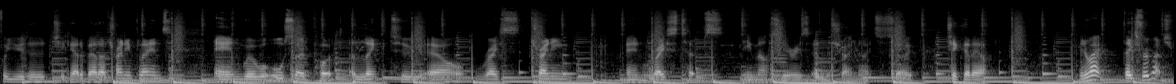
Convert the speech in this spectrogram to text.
for you to check out about our training plans, and we will also put a link to our race training and race tips email series in the show notes. So check that out. Anyway, thanks very much.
